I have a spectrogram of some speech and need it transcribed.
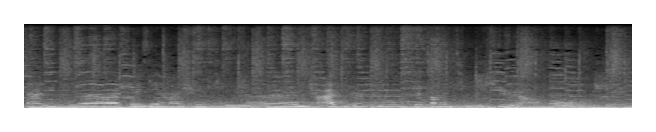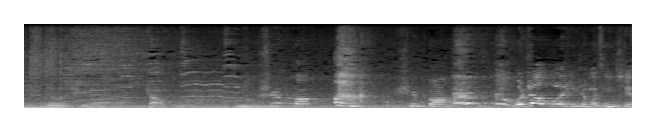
感觉最近还是挺能察觉出对方的情绪，然后就是照顾。嗯是吗？是吧？我照顾了你什么情绪？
